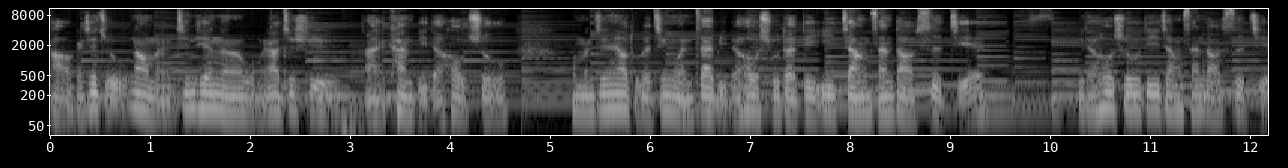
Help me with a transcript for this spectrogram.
好，感谢主。那我们今天呢，我们要继续来看彼得后书。我们今天要读的经文在彼得后书的第一章三到四节。彼得后书第一章三到四节，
